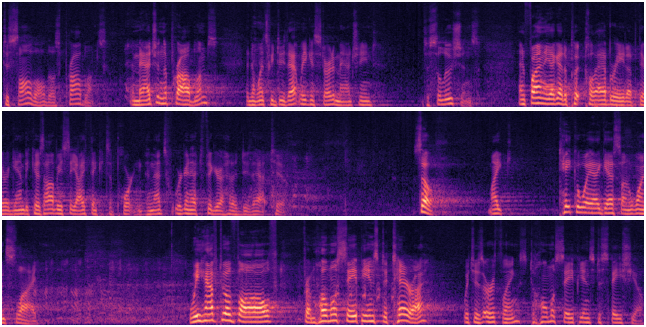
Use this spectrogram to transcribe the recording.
to solve all those problems. Imagine the problems, and then once we do that, we can start imagining the solutions. And finally, I got to put collaborate up there again because obviously I think it's important, and that's we're going to have to figure out how to do that too. So, my takeaway, I guess, on one slide. We have to evolve from Homo sapiens to Terra, which is Earthlings, to Homo sapiens to Spatio,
